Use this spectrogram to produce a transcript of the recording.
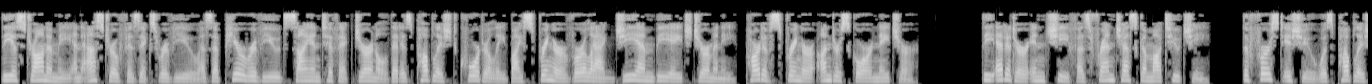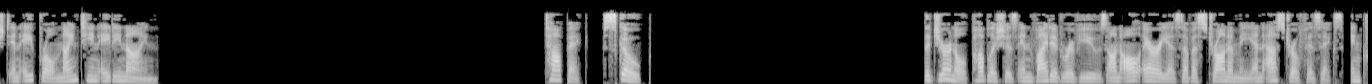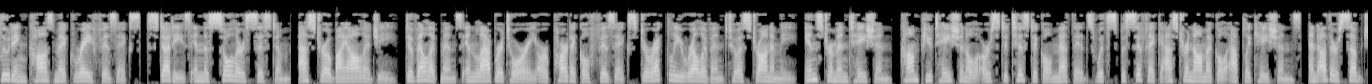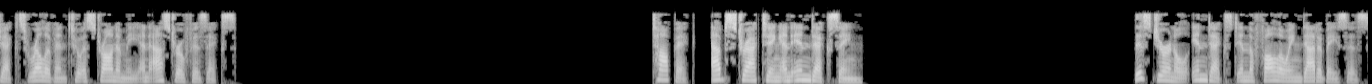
The Astronomy and Astrophysics Review is a peer-reviewed scientific journal that is published quarterly by Springer Verlag GmbH Germany, part of Springer-Nature. The editor-in-chief is Francesca Matteucci. The first issue was published in April 1989. Scope The journal publishes invited reviews on all areas of astronomy and astrophysics, including cosmic ray physics, studies in the Solar System, astrobiology, developments in laboratory or particle physics directly relevant to astronomy, instrumentation, computational or statistical methods with specific astronomical applications, and other subjects relevant to astronomy and astrophysics. Abstracting and indexing. This journal indexed in the following databases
